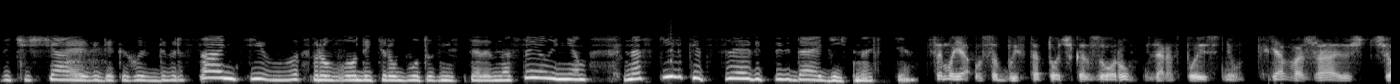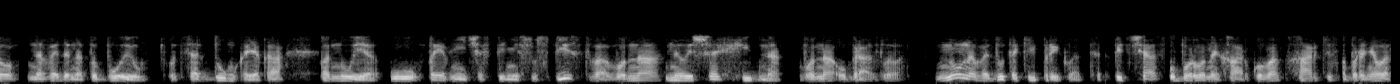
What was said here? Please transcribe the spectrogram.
зачищає від якихось диверсантів, проводить роботу з місцевим населенням. Наскільки це відповідає дійсності? Це моя особиста точка зору. Зараз поясню. Я вважаю, що наведена тобою оця думка, яка панує у певній частині суспільства, вона не лише хибна, вона образлива. Ну наведу такий приклад. Під час оборони Харкова Харків обороняла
